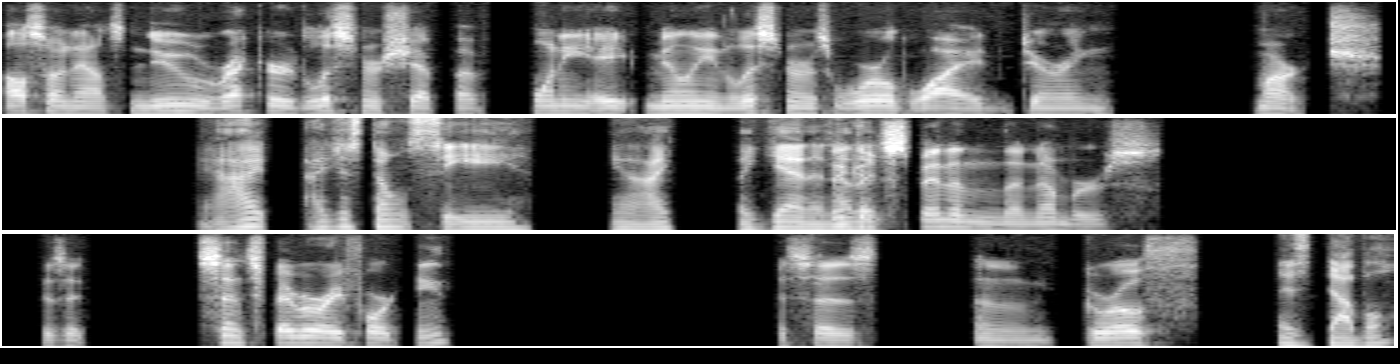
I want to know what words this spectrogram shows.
also announced new record listenership of 28 million listeners worldwide during March. I I just don't see. You know, I again I think another it's spinning the numbers. Is it since February 14th? It says um, growth. is double.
